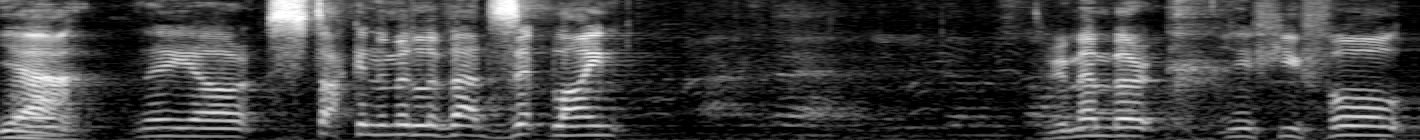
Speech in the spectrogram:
yeah. well, they are stuck in the middle of that zip line. Remember, if you fall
